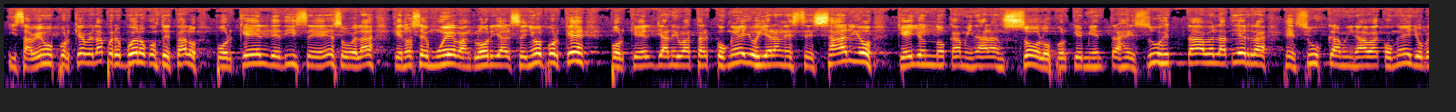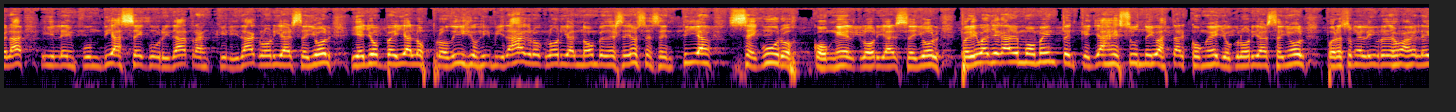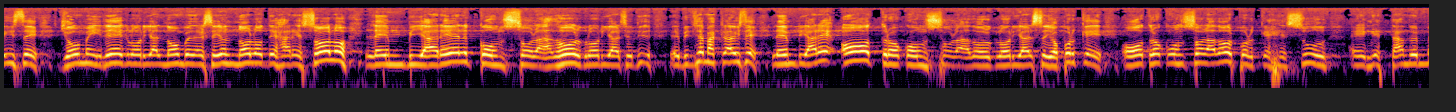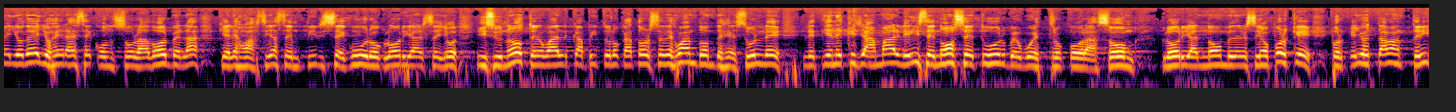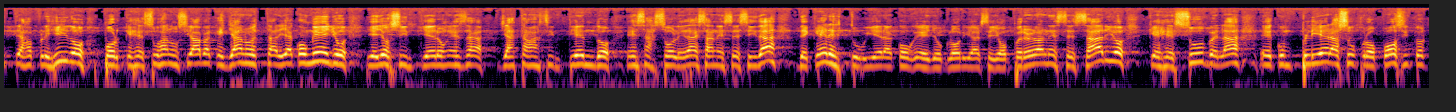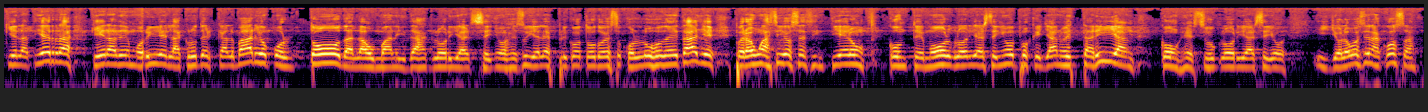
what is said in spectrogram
Y sabemos por qué, ¿verdad? Pero es bueno contestarlo. ¿Por qué Él le dice eso, ¿verdad? Que no se muevan, gloria al Señor. ¿Por qué? Porque Él ya no iba a estar con ellos y era necesario que ellos no caminaran solos. Porque mientras Jesús estaba en la tierra, Jesús caminaba con ellos, ¿verdad? Y le infundía seguridad, tranquilidad, gloria al Señor. Y ellos veían los prodigios y milagros, gloria al nombre del Señor. Se sentían seguros con Él, gloria al Señor. Pero iba a llegar el momento en que ya Jesús no iba a estar con ellos, gloria al Señor. Por eso en el libro de Juan le dice, yo me iré, gloria gloria al nombre del Señor, no los dejaré solos, le enviaré el consolador, gloria al Señor. El dice más claro, dice, le enviaré otro consolador, gloria al Señor. ¿Por qué? Otro consolador, porque Jesús, en, estando en medio de ellos, era ese consolador, ¿verdad? Que les hacía sentir seguro, gloria al Señor. Y si no, usted va al capítulo 14 de Juan, donde Jesús le, le tiene que llamar, le dice, no se turbe vuestro corazón, gloria al nombre del Señor. ¿Por qué? Porque ellos estaban tristes, afligidos, porque Jesús anunciaba que ya no estaría con ellos y ellos sintieron esa, ya estaban sintiendo esa soledad, esa necesidad de que Él estuviera con ellos, gloria al Señor. Pero era necesario que Jesús, ¿verdad?, eh, cumpliera su propósito aquí en la tierra, que era de morir en la cruz del Calvario por toda la humanidad, gloria al Señor Jesús. Y Él explicó todo eso con lujo de detalle, pero aún así ellos se sintieron con temor, gloria al Señor, porque ya no estarían con Jesús, gloria al Señor. Y yo le voy a decir una cosa,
